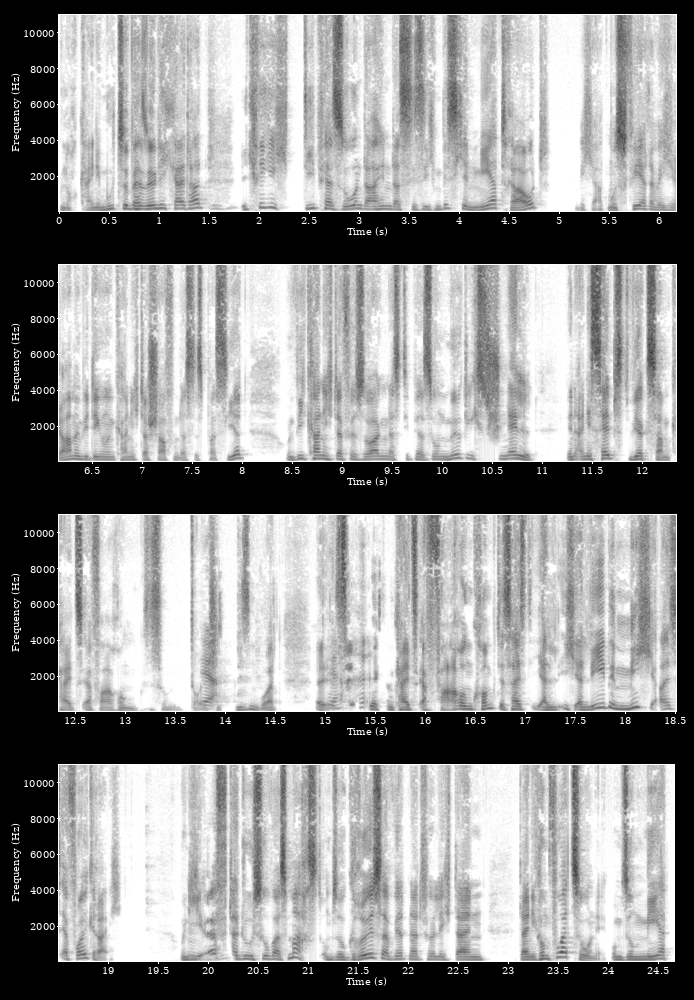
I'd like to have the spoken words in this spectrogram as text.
noch keine Mut zur Persönlichkeit hat, mhm. wie kriege ich die Person dahin, dass sie sich ein bisschen mehr traut? Welche Atmosphäre, welche Rahmenbedingungen kann ich da schaffen, dass es passiert? Und wie kann ich dafür sorgen, dass die Person möglichst schnell in eine Selbstwirksamkeitserfahrung, so ein deutsches ja. Riesenwort, äh, ja. Selbstwirksamkeitserfahrung kommt. Das heißt, ich erlebe mich als erfolgreich. Und je mhm. öfter du sowas machst, umso größer wird natürlich dein, deine Komfortzone. Umso mehr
